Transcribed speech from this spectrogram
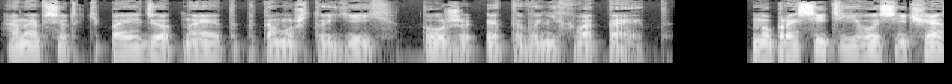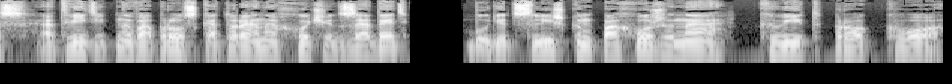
она все-таки пойдет на это, потому что ей тоже этого не хватает. Но просить его сейчас ответить на вопрос, который она хочет задать, будет слишком похоже на «quid pro quo»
